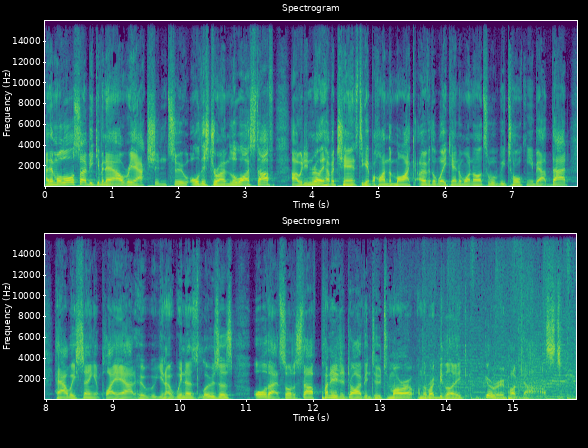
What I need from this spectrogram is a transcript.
And then we'll also be giving our reaction to all this Jarome Luai stuff. Uh, we didn't really have a chance to get behind the mic over the weekend and whatnot. So we'll be talking about that, how we're seeing it play out, who, you know, winners, losers, all that sort of stuff. Plenty to dive into tomorrow on the Rugby League Guru podcast.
